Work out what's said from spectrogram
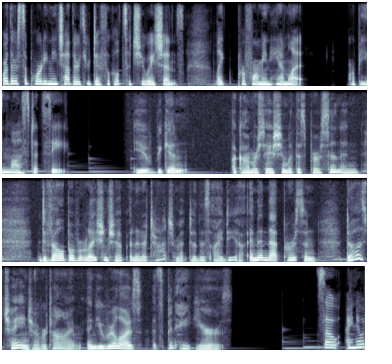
or they're supporting each other through difficult situations, like performing Hamlet or being lost at sea. You begin a conversation with this person and develop a relationship and an attachment to this idea. And then that person does change over time, and you realize it's been eight years. So I know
